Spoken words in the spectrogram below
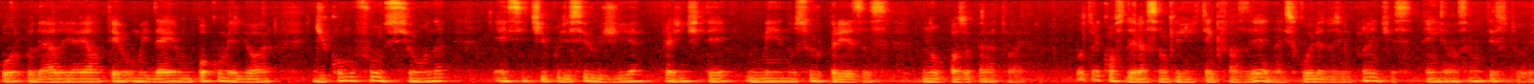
corpo dela e aí ela ter uma ideia um pouco melhor de como funciona esse tipo de cirurgia para a gente ter menos surpresas no pós-operatório. Outra consideração que a gente tem que fazer na escolha dos implantes é em relação à textura.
